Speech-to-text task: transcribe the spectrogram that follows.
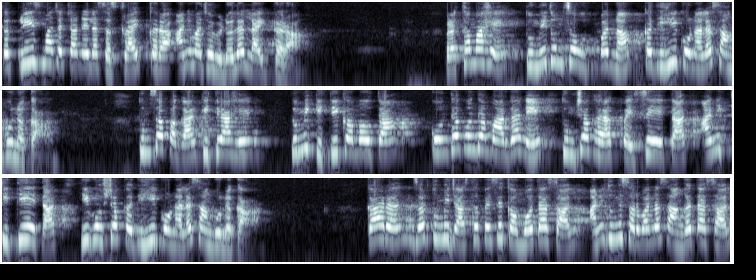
तर प्लीज माझ्या चॅनेलला सबस्क्राईब करा आणि माझ्या व्हिडिओला लाईक करा. प्रथम आहे तुम्ही तुमचं उत्पन्न कधीही कोणाला सांगू नका. तुमचा पगार किती आहे? तुम्ही किती कमवता? कोणत्या कोणत्या मार्गाने तुमच्या घरात पैसे येतात आणि किती येतात? ही गोष्ट कधीही कोणाला सांगू नका. कारण जर तुम्ही जास्त पैसे कमवत असाल आणि तुम्ही सर्वांना सांगत असाल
